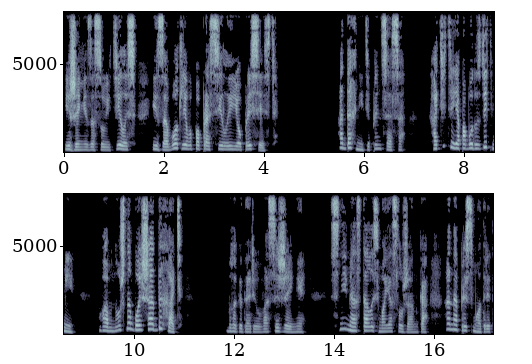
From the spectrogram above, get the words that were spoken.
И Женя засуетилась и заботливо попросила ее присесть. «Отдохните, принцесса. Хотите, я побуду с детьми? Вам нужно больше отдыхать». «Благодарю вас, и Женя. С ними осталась моя служанка. Она присмотрит.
